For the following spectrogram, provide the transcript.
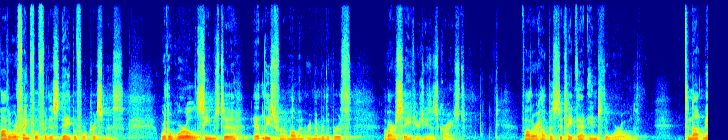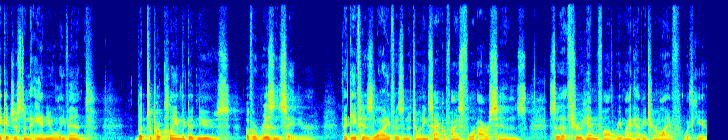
Father, we're thankful for this day before Christmas, where the world seems to, at least for a moment, remember the birth of our Savior, Jesus Christ. Father, help us to take that into the world, to not make it just an annual event, but to proclaim the good news of a risen Savior that gave his life as an atoning sacrifice for our sins, so that through him, Father, we might have eternal life with you.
